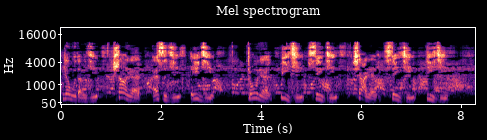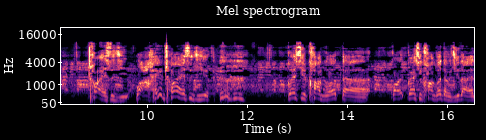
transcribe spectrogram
任务等级：上忍 S 级、A 级。中人 B 级、C 级，下人 C 级、D 级，超 S 级，哇，还有超 S 级，关系跨国的关关系跨国等级的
